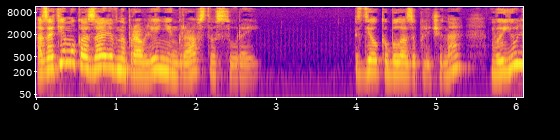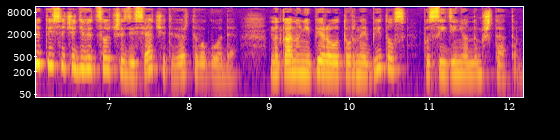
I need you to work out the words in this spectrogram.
а затем указали в направлении графства Сурей. Сделка была заключена в июле 1964 года, накануне первого турне «Битлз» по Соединенным Штатам.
